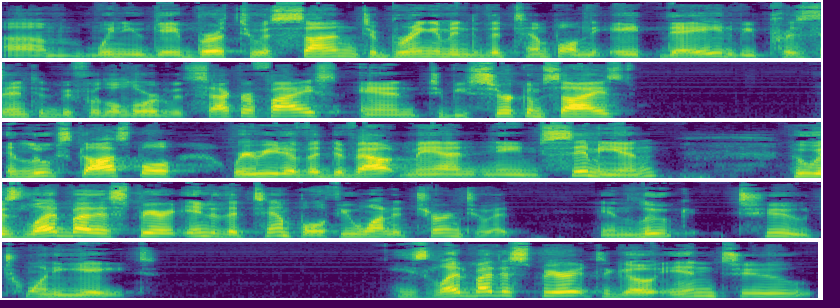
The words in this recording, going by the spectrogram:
um, when you gave birth to a son to bring him into the temple on the eighth day to be presented before the Lord with sacrifice and to be circumcised. In Luke's gospel, we read of a devout man named Simeon who was led by the Spirit into the temple, if you want to turn to it, in Luke 2:28. He's led by the Spirit to go into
